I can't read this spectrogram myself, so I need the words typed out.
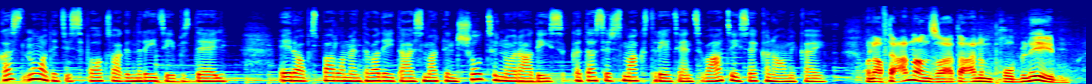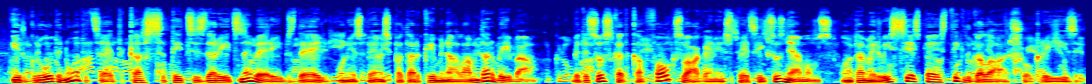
kas noticis Volkswagen rīcības dēļ. Eiropas parlamenta vadītājs Martins Šulcs ir norādījis, ka tas ir smags trieciens Vācijas ekonomikai. Ir grūti noticēt, kas ticis darīts nevērības dēļ un iespējams pat ar kriminālām darbībām, bet es uzskatu, ka Volkswagen ir spēcīgs uzņēmums un tam ir viss iespējas tikt galā ar šo krīzi.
